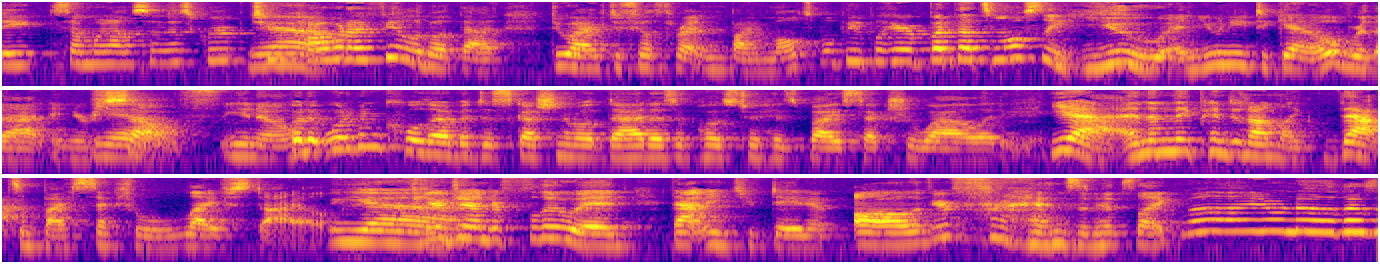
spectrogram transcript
date someone else in this group too? Yeah. How would I feel about that? Do I have to feel threatened by multiple people here? But that's mostly you and you need to get over that in yourself, you know. But it would have been cool to have a discussion about that as opposed to his bisexuality. Yeah, and then they pinned it on like that's a bisexual lifestyle. Yeah. If you're gender fluid, that means you've dated all of your friends, and it's like, well, I don't know, that's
